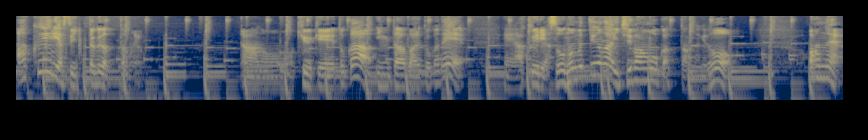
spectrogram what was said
アクエリアス一択だったのよ。あの休憩とかインターバルとかで、えーアクエリアスを飲むっていうのが一番多かったんだけどあのね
